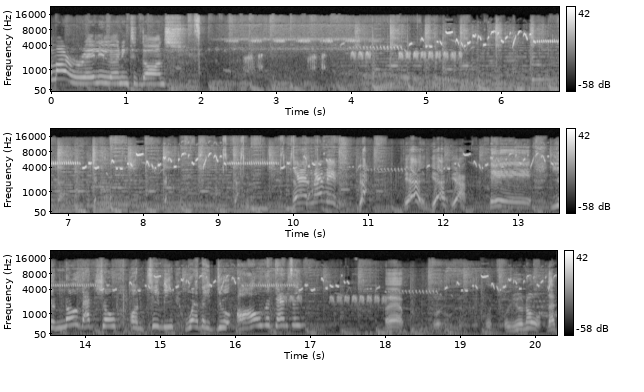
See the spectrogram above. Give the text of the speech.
Am I really learning to dance? Hey, Nevin! Yeah, yeah, yeah. Hey, you know that show on TV where they do all the dancing? Uh, w- w- you know that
